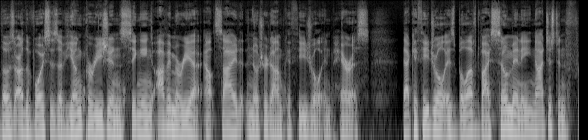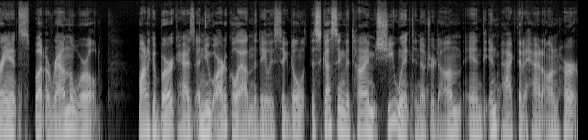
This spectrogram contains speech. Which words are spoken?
Those are the voices of young Parisians singing Ave Maria outside Notre Dame Cathedral in Paris. That cathedral is beloved by so many, not just in France, but around the world. Monica Burke has a new article out in the Daily Signal discussing the time she went to Notre Dame and the impact that it had on her.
